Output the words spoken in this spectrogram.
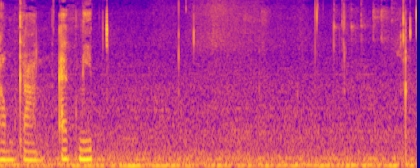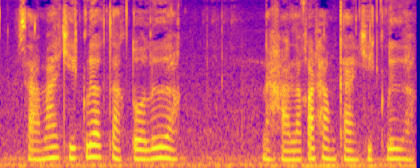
ทำการ admit สามารถคลิกเลือกจากตัวเลือกนะคะ แล้วก็ทำการคลิกเลือก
